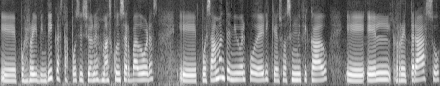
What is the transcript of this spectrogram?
eh, pues reivindica estas posiciones más conservadoras, eh, pues ha mantenido el poder y que eso ha significado eh, el retraso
